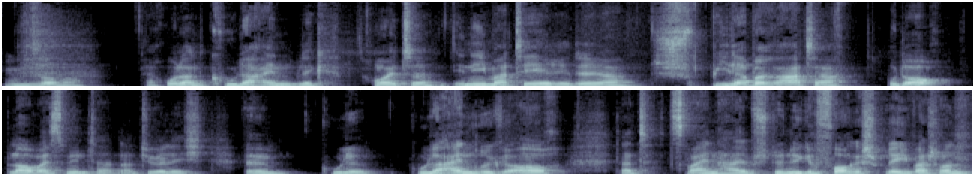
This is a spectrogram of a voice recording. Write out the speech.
Im Sommer. Herr Roland, cooler Einblick heute in die Materie der Spielerberater und auch Blau-Weiß Winter natürlich. Ähm, coole, coole Eindrücke auch. Das zweieinhalbstündige Vorgespräch war schon,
